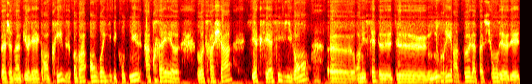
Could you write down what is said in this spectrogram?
Benjamin Biolay Grand Prix, on va envoyer des contenus après votre achat. C'est-à-dire que c'est assez vivant. On essaie de, nourrir un peu la passion des,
